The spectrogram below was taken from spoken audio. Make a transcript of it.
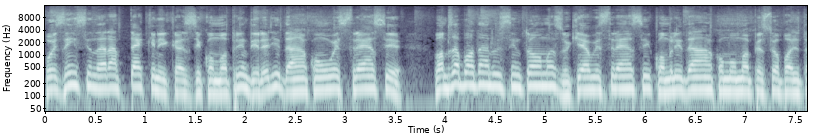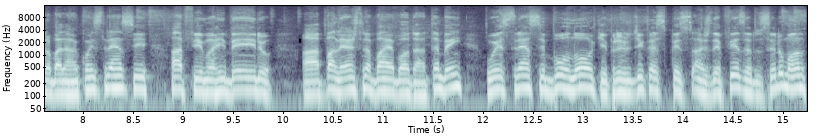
pois ensinará técnicas de como aprender a lidar com o estresse. Vamos abordar os sintomas, o que é o estresse, como lidar, como uma pessoa pode trabalhar com estresse, afirma Ribeiro. A palestra vai abordar também o estresse burnout que prejudica as, as defesas do ser humano,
